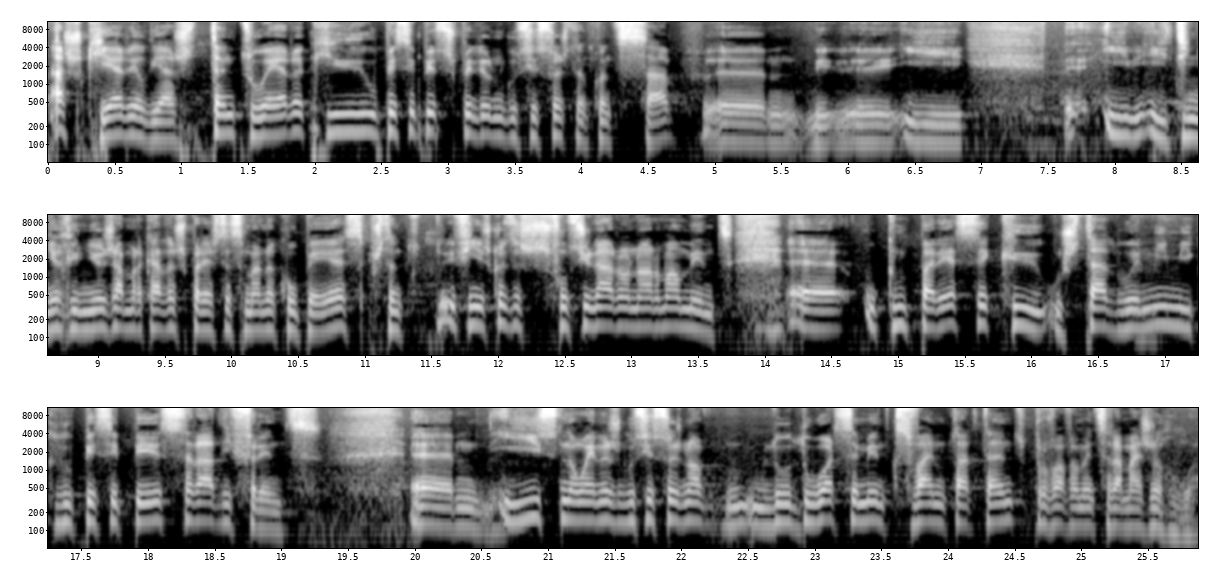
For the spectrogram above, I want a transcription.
Acho que era, aliás, tanto era que o PCP suspendeu negociações, tanto quanto se sabe, uh, e, e, e, tinha reuniões já marcadas para esta semana com o PS, portanto, enfim, as coisas funcionaram normalmente. Uh, o que me parece é que o estado anímico do PCP será diferente. Uh, e isso não é nas negociações do, do, orçamento que se vai notar tanto, provavelmente será mais na rua.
